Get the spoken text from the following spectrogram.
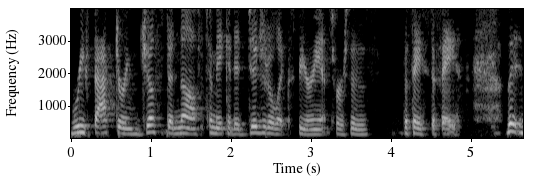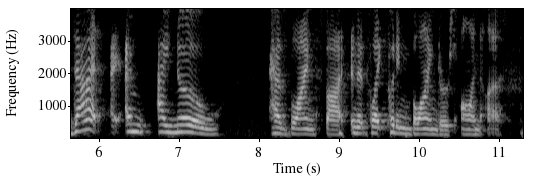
refactoring just enough to make it a digital experience versus the face to face. But that I, I'm, I know has blind spots and it's like putting blinders on us.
